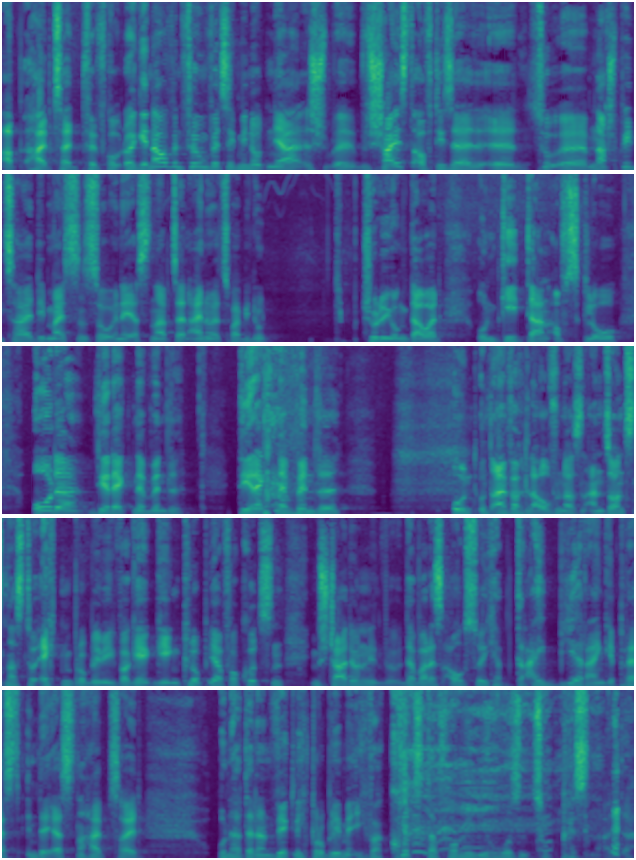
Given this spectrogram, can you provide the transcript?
ab Halbzeitpfiff kommt. Oder genau in 45 Minuten, ja. Äh, Scheißt auf diese äh, zu, äh, Nachspielzeit, die meistens so in der ersten Halbzeit ein oder zwei Minuten, Entschuldigung, dauert und geht dann aufs Klo. Oder direkt eine Windel. Direkt eine Windel. Und, und einfach laufen lassen. Ansonsten hast du echt ein Problem. Ich war gegen Club ja vor kurzem im Stadion, da war das auch so. Ich habe drei Bier reingepresst in der ersten Halbzeit und hatte dann wirklich Probleme. Ich war kurz davor, mir die Hosen zu pissen, Alter.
